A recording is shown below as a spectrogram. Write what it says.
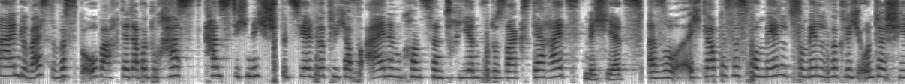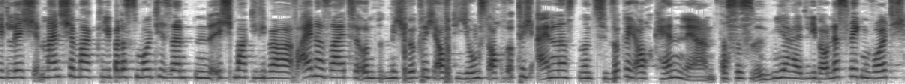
rein, du weißt, du wirst beobachtet, aber du hast, kannst dich nicht speziell wirklich auf einen konzentrieren, wo du sagst, der reizt mich jetzt. Also ich glaube, das ist vom Mädel zu Mädel wirklich unterschiedlich. Manche mag lieber das Multisenden, ich mag lieber auf einer Seite und mich wirklich auf die Jungs auch wirklich einlassen und sie wirklich auch kennenlernen. Das ist mir halt lieber. Und deswegen wollte ich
